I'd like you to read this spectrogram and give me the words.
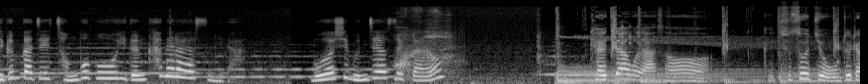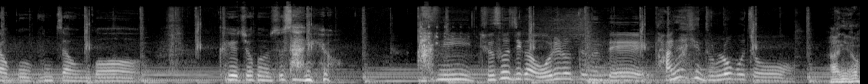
지금까지 정보보호 히든 카메라였습니다. 무엇이 문제였을까요? 결제하고 나서 그 주소지 오르라고 문자 온 거 그게 조금 수상해요. 아니, 주소지가 어리로 뜨는데 당연히 눌러보죠. 아니요.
